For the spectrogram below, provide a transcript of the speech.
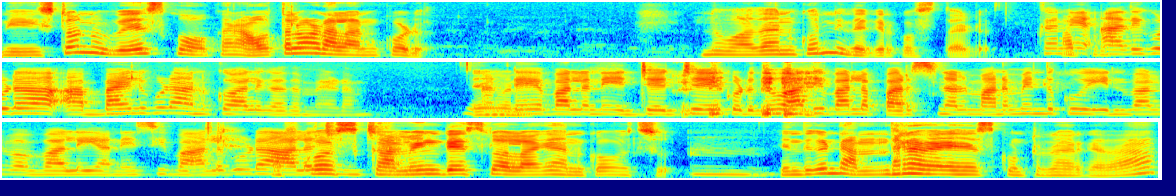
నీ ఇష్టం నువ్వు వేసుకో కానీ అవతల వాడు అలా అనుకోడు. నువ్వు అది అనుకొని నీ దగ్గరకు వస్తాడు. కానీ అది కూడా అబ్బాయిలు కూడా అనుకోవాలి కదా మేడం. అంటే వాళ్ళని జడ్జ్ చేయకూడదు. అది వాళ్ళ పర్సనల్ మనం ఎందుకు ఇన్వాల్వ్ అవ్వాలి అనేసి వాళ్ళు కూడా ఆలోచించాలి. కమింగ్ డేస్లో అలాగే అనుకోవచ్చు. ఎందుకంటే అందరం వేసుకుంటున్నారు కదా.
